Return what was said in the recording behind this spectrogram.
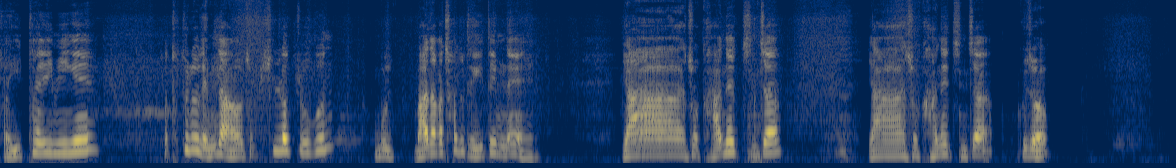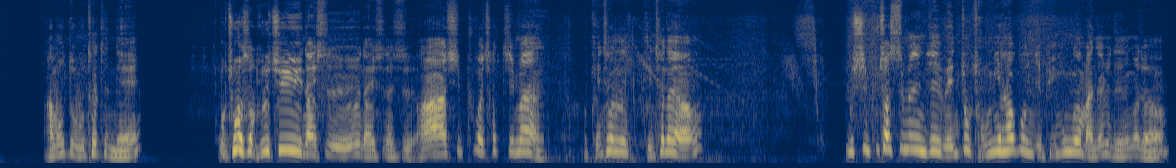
자 이 타이밍에 자, 터트려도 됩니다. 어차피 힐러 쪽은 뭐 만화가 차도 되기 때문에. 야 저 간에 진짜 야 저 간에 진짜 그죠? 아무것도 못할 텐데 어 좋았어 그렇지 나이스 나이스 나이스 아 시프가 찼지만 어, 괜찮 괜찮아요 뭐 시프 찼으면 이제 왼쪽 정리하고 이제 빈 공간 만들면 되는 거죠.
